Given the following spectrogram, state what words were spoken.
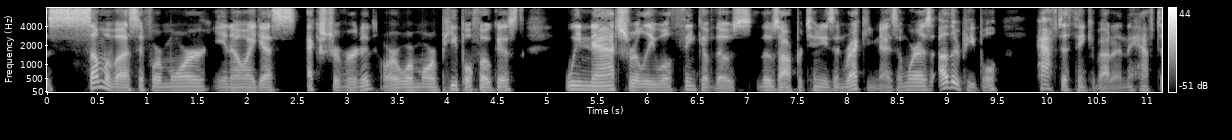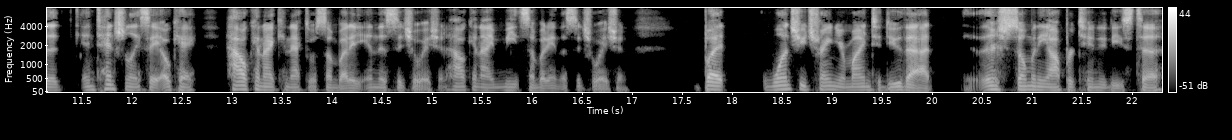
some of us if we're more you know i guess extroverted or we're more people focused we naturally will think of those those opportunities and recognize them whereas other people have to think about it and they have to intentionally say okay how can i connect with somebody in this situation? How can i meet somebody in this situation? But once you train your mind to do that, there's so many opportunities to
